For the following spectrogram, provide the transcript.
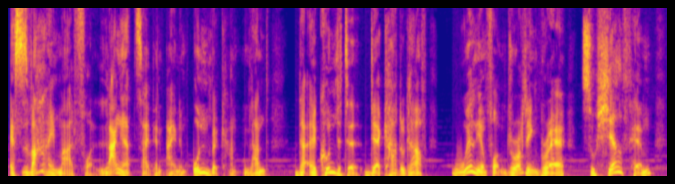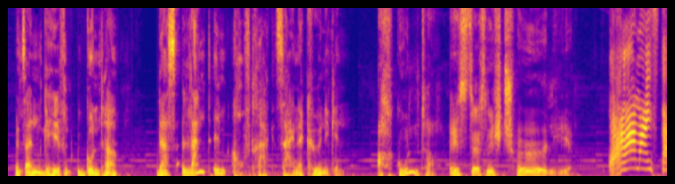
Es war einmal vor langer Zeit in einem unbekannten Land, da erkundete der Kartograf William von Drottingbray zu Chelfham mit seinem Gehilfen Gunther das Land im Auftrag seiner Königin. Ach Gunther, ist es nicht schön hier? Ja, Meister,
